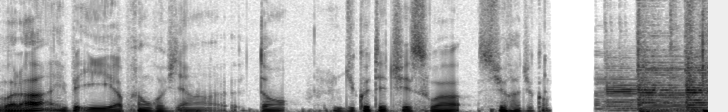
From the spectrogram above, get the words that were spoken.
voilà, et, et après on revient dans du côté de chez soi sur Radio Campus.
